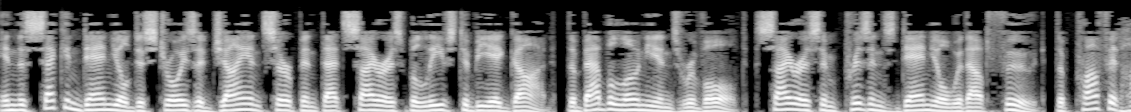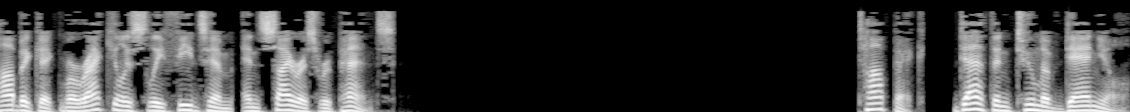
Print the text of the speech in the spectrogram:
In the second Daniel destroys a giant serpent that Cyrus believes to be a god, the Babylonians revolt, Cyrus imprisons Daniel without food, the prophet Habakkuk miraculously feeds him, and Cyrus repents. Death and tomb of Daniel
